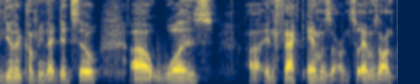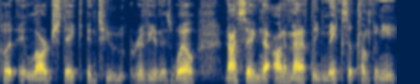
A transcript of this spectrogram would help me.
The other company that did so uh, was uh, in fact, Amazon. So Amazon put a large stake into Rivian as well. Not saying that automatically makes a company,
